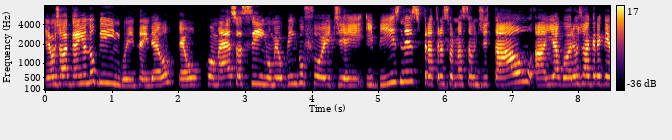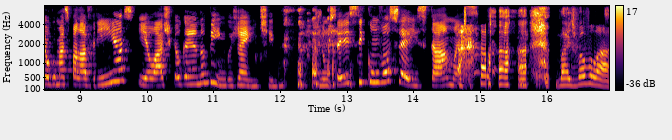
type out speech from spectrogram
eu já ganho no bingo, entendeu? Eu começo assim, o meu bingo foi de e-business para transformação digital, aí agora eu já agreguei algumas palavrinhas e eu acho que eu ganho no bingo, gente. Não sei se com vocês, tá? Mas Mas vamos lá,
